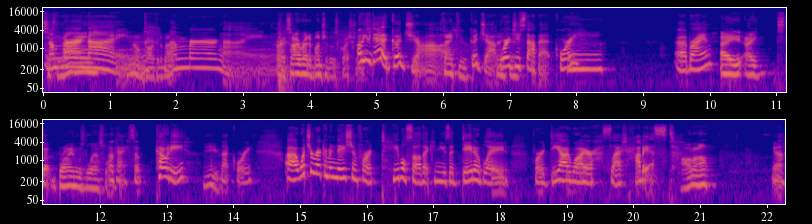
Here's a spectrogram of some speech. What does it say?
69. Number nine. You know what I'm talking about. Number nine. All right, so I read a bunch of those questions. Oh, you did. Good job. Thank you. Good job. Thank Where'd you. you stop at? Corey? Uh, Brian? I I st- Brian was the last one. Okay, so Cody, Yeah. not Corey. Uh, what's your recommendation for a table saw that can use a dado blade for a DIYer slash hobbyist? I don't know. Yeah.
